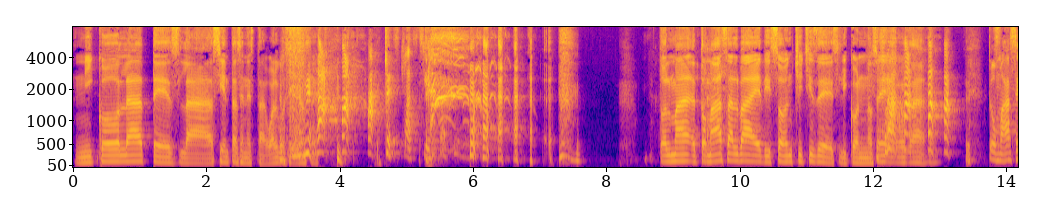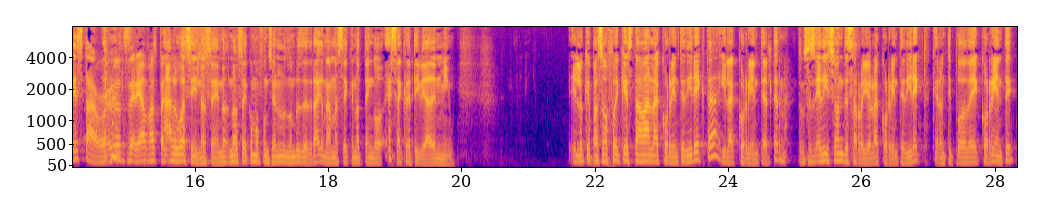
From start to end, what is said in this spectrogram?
Nikola Tesla, sientas en esta o algo así. No sé. Tesla sientas. Tomás Alba Edison, chichis de silicón, no sé. o sea, Tomás esta, sería más peligroso. algo así, no sé. No, no sé cómo funcionan los nombres de drag, nada más sé que no tengo esa creatividad en mí. Y lo que pasó fue que estaba la corriente directa y la corriente alterna. Entonces Edison desarrolló la corriente directa, que era un tipo de corriente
